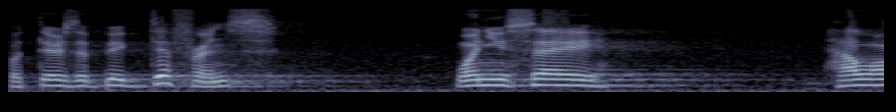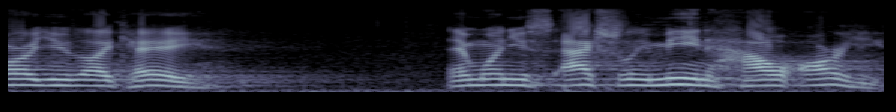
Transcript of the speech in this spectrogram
But there's a big difference when you say, How are you? like, hey, and when you actually mean, How are you?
